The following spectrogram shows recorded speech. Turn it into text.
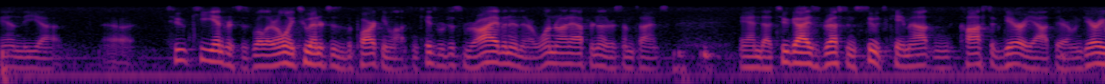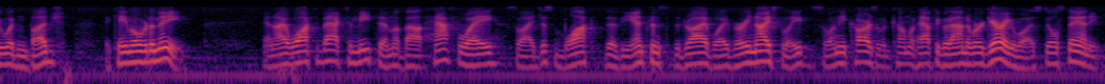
and the uh, uh, two key entrances. Well, there are only two entrances to the parking lots, and kids were just driving in there, one right after another sometimes. And uh, two guys dressed in suits came out and accosted Gary out there. When Gary wouldn't budge, they came over to me. And I walked back to meet them about halfway, so I just blocked the, the entrance to the driveway very nicely, so any cars that would come would have to go down to where Gary was, still standing.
